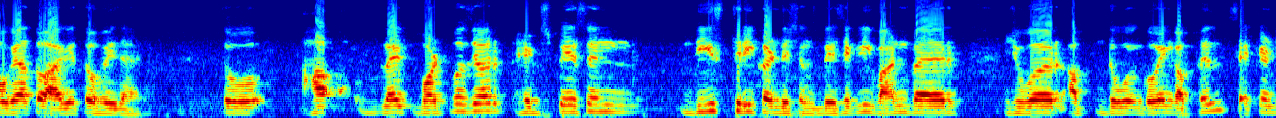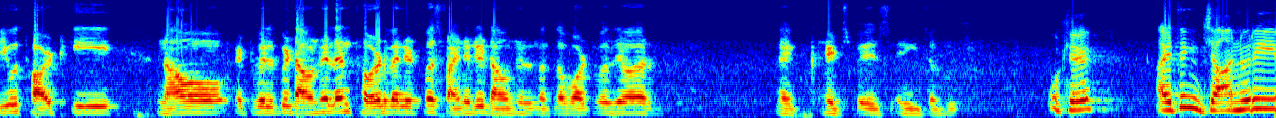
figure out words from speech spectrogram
हो गया तो आगे तो हो ही जाएगा so how like what was your headspace in these three conditions basically one where you were up going uphill second you thought ki now it will be downhill and third when it was finally downhill matlab what was your like headspace in each of these okay I think जनवरी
